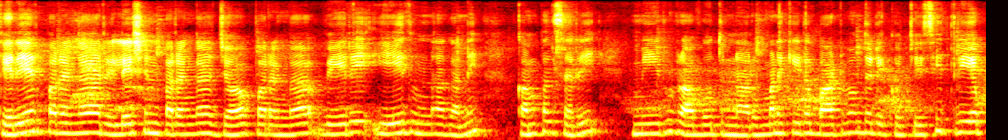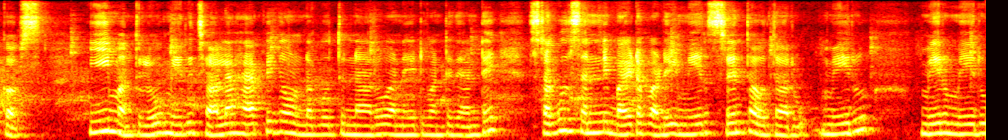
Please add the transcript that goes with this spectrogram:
కెరియర్ పరంగా రిలేషన్ పరంగా జాబ్ పరంగా వేరే ఏది ఉన్నా కానీ కంపల్సరీ మీరు రాబోతున్నారు. మనకి ఇక్కడ బాటమ్ ఆఫ్ ద డెక్ వచ్చేసి త్రీ ఆఫ్ కప్స్. ఈ మంత్లో మీరు చాలా హ్యాపీగా ఉండబోతున్నారు అనేటువంటిది. అంటే స్ట్రగుల్స్ అన్నీ బయటపడి మీరు స్ట్రెంత్ అవుతారు. మీరు మీరు మీరు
